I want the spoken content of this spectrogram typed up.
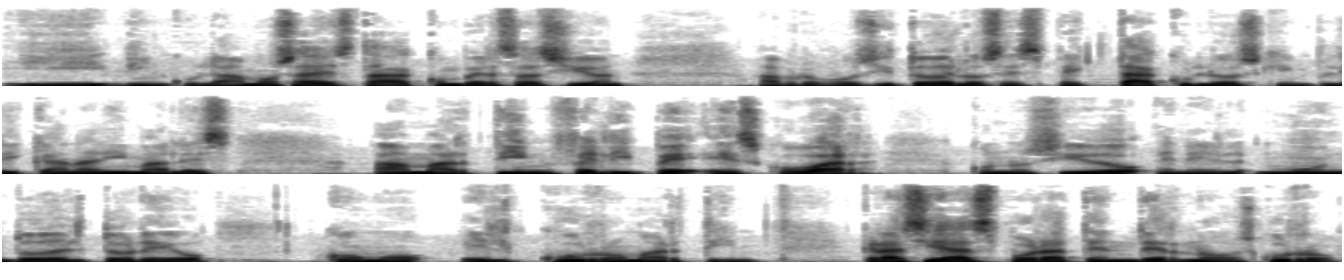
y vinculamos a esta conversación a propósito de los espectáculos que implican animales a Martín Felipe Escobar, conocido en el mundo del toreo como el Curro Martín. Gracias por atendernos, Curro.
